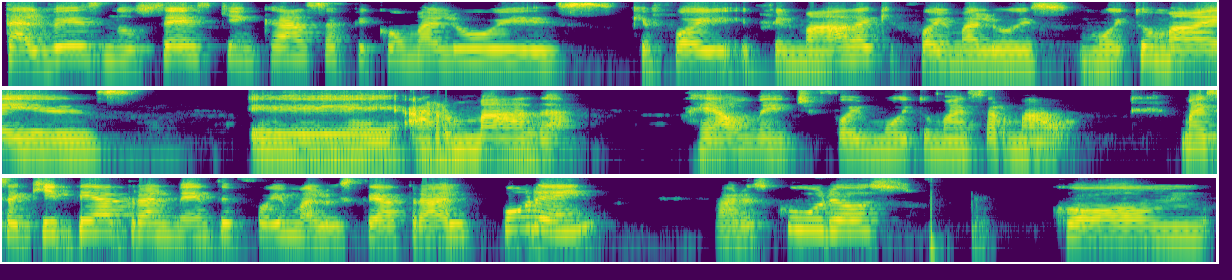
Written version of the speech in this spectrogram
talvez no Sesc em casa ficou uma luz que foi filmada, que foi uma luz muito mais é, armada, realmente foi muito mais armada. Mas aqui teatralmente foi uma luz teatral, porém escuros, com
